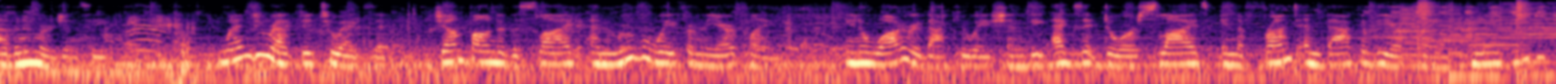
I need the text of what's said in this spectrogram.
Of an emergency. When directed to exit, jump onto the slide and move away from the airplane. In a water evacuation, the exit door slides in the front and back of the airplane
